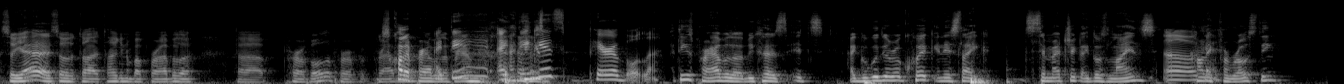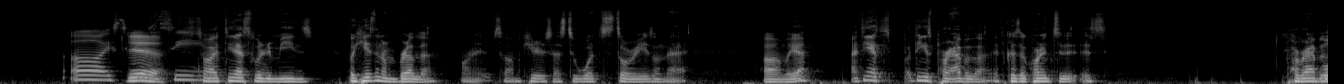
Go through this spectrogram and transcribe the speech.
so yeah, so ta talking about parabola, uh, parabola, parab- Just call it parabola. parabola. I think I I think think it's parabola. I think it's parabola because it's. I googled it real quick, and it's like symmetric, like those lines, Oh, kind of like for roasting. Oh, I see. Yeah. I see. So I think that's what it means. But he has an umbrella on it, so I'm curious as to what story is on that. Um, but yeah, I think it's I think it's parabola, because according to it's parabola.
